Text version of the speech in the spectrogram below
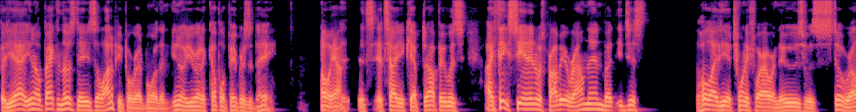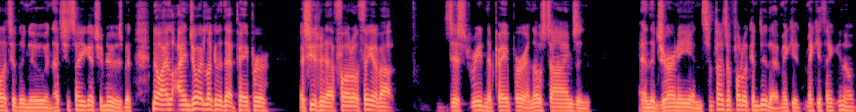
but yeah, you know, back in those days, a lot of people read more than you know. You read a couple of papers a day. Oh yeah, It- It's it's how you kept up. It was I think CNN was probably around then, but it just the whole idea of 24 hour news was still relatively new, and that's just how you get your news. But no, I, I enjoyed looking at that paper, excuse me, that photo, thinking about just reading the paper and those times and and the journey. And sometimes a photo can do that, make you make you think, you know,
